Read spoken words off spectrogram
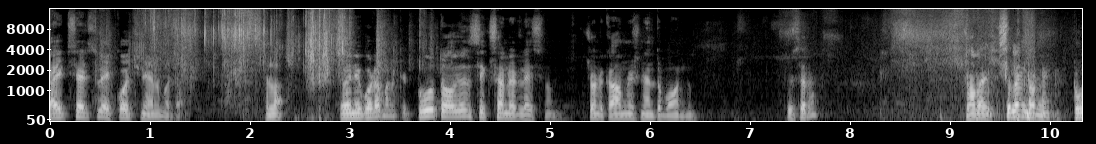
లైట్ షేడ్స్లో ఎక్కువ వచ్చినాయి అనమాట ఇలా. ఇవన్నీ కూడా మనకి టూ థౌజండ్ సిక్స్ హండ్రెడ్లో ఇస్తున్నాం చూడండి కాంబినేషన్ ఎంత బాగుంది. చూసారా? చాలా ఎక్సలెంట్ ఉన్నాయి. టూ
